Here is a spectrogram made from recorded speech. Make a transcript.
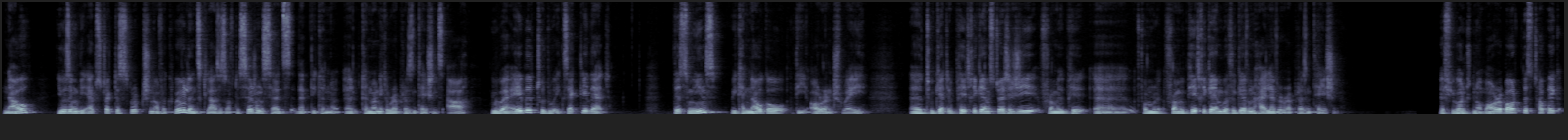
Now, using the abstract description of equivalence classes of decision sets that the can uh, canonical representations are, we were able to do exactly that. This means we can now go the orange way uh, to get a Petri game strategy from a, uh, from, from a Petri game with a given high-level representation. If you want to know more about this topic,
